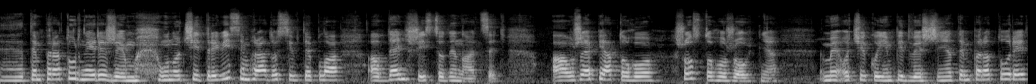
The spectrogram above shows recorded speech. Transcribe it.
Е, Температурний режим уночі 3-8 градусів тепла, а вдень 6-11. А вже 5-6 жовтня ми очікуємо підвищення температури.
